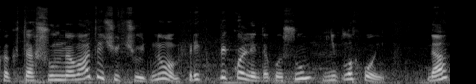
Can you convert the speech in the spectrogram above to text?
как-то шумновато чуть-чуть. Но при- прикольный такой шум, неплохой. Да?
